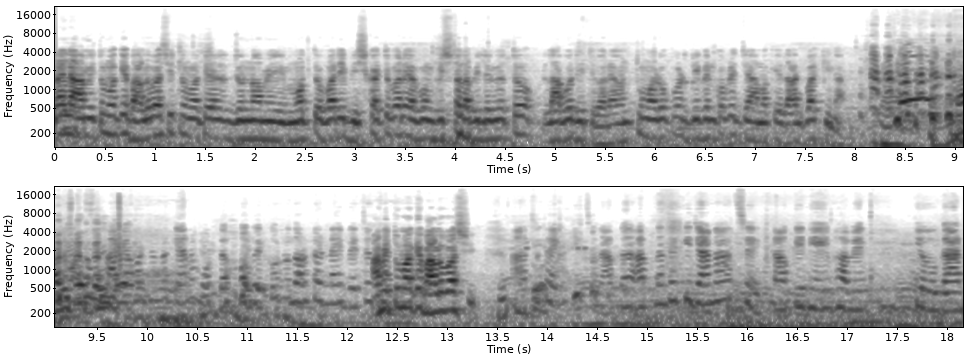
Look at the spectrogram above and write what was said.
লাইলা আমি তোমাকে ভালোবাসি তোমাকে জন্য আমি মরতে পারি বিষ খাইতে পারি এবং বিষতলা বিল্ডিংয়ে তো লাভও দিতে পারি। এখন তোমার উপর ডিপেন্ড করবে যে আমাকে রাখবা কিনা। ভাই আমার জন্য কেন মরতে হবে? কোনো দরকার নাই বেঁচে আমি তোমাকে ভালোবাসি। আচ্ছা থ্যাংক ইউ আপনাদের কি জানা আছে? কাউকে নিয়ে এইভাবে কেউ গান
